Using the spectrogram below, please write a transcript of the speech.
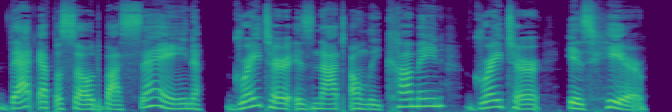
that episode by saying, Greater is not only coming, greater is here.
